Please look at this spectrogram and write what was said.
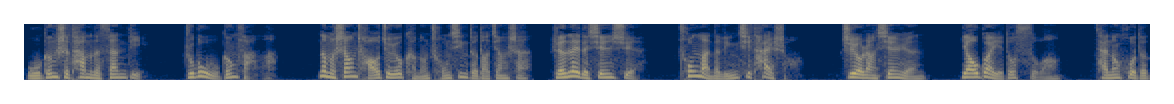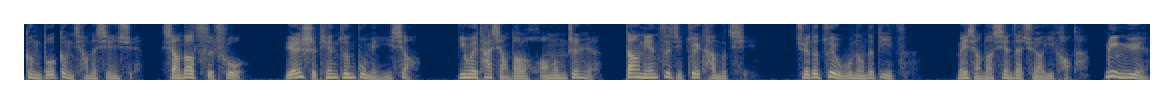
武庚是他们的三弟，如果武庚反了，那么商朝就有可能重新得到江山。人类的鲜血充满的灵气太少，只有让仙人、妖怪也都死亡。才能获得更多更强的鲜血。想到此处，元始天尊不免一笑，因为他想到了黄龙真人，当年自己最看不起、觉得最无能的弟子，没想到现在却要依靠他。命运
